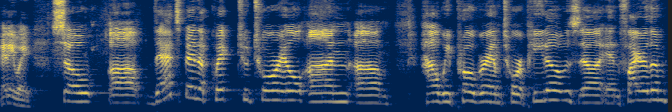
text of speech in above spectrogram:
Anyway, so uh, that's been a quick tutorial on um, how we program torpedoes uh, and fire them.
